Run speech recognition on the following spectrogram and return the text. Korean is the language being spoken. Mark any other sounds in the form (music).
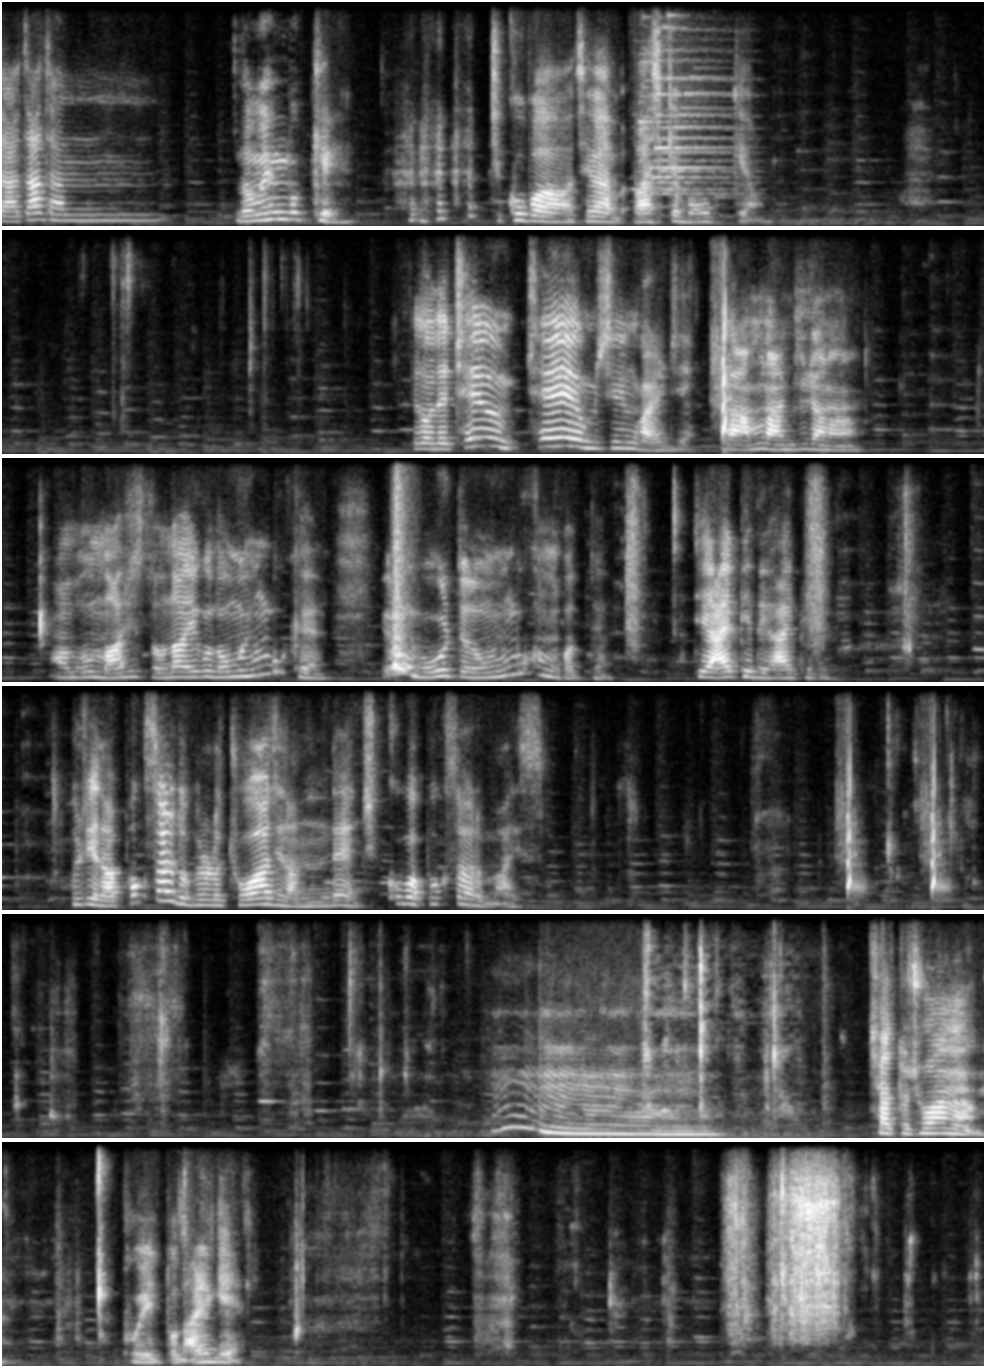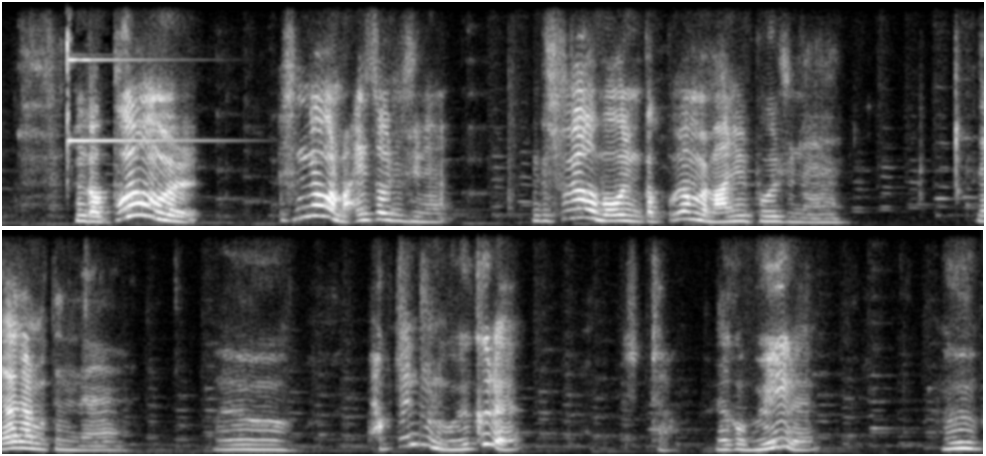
짜자잔. 너무 행복해. (laughs) 지코바 제가 맛있게 먹어볼게요. 이거 내 최애, 최애 음식인 거 알지? 나 아무나 안 주잖아. 아 너무 맛있어. 나 이거 너무 행복해. 이런 거 먹을 때 너무 행복한 것 같아. 뒤에 아이패드야 아이패드. 솔직히 나 퍽살도 별로 좋아하진 않는데 지코바 퍽살은 맛있어. 음. 제가 또 좋아하는 부위 또 날개. 그러니까 뿌염을 신경을 많이 써주시네. 이렇게 숙여서 먹으니까 뿌염을 많이 보여주네. 내가 잘못했네. 에휴, 박진주는 왜 그래? 진짜 내가 왜 이래? 에휴.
